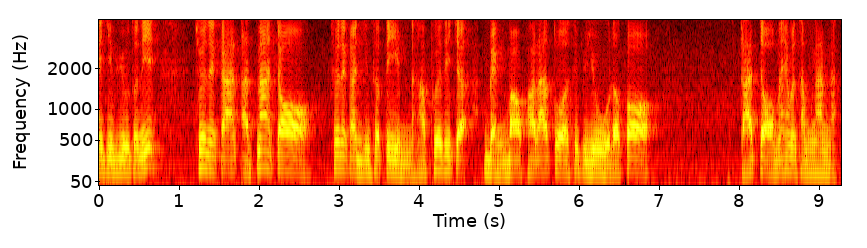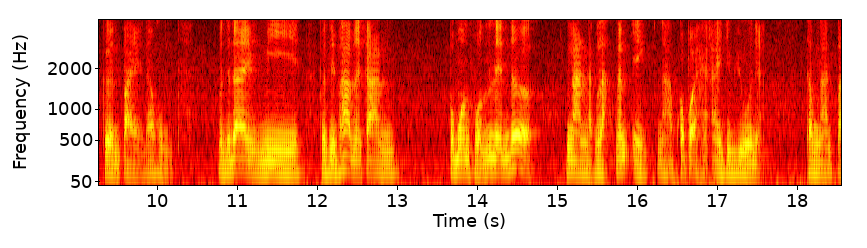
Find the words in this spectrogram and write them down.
iGPU ตัวนี้ช่วยในการอัดหน้าจอ ช่วยในการยิงสตรีมนะครับเพื่อที่จะแบ่งเบาภาระตัว CPU แล้วก็การ์ดจอไม่ให้มันทำงานหนักเกินไปนะครับผมมันจะได้มีประสิทธิภาพในการประมวลผลเรนเดอร์งานหลักๆ นั่นเองนะครับก็ปล่อยให้ iGPU เนี่ยทำงานไป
